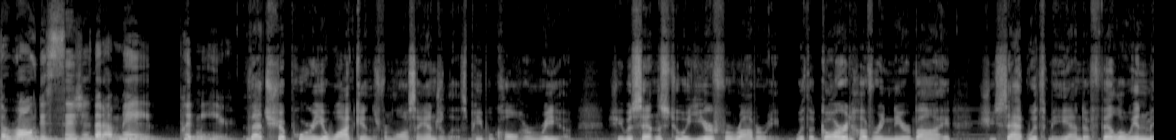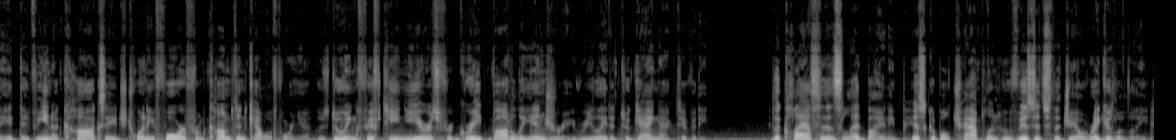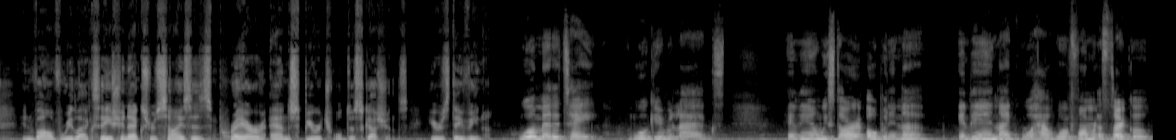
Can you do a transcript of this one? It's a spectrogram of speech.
The wrong decisions that I made put me here. That's Shapuria Watkins from Los Angeles. People call her Ria. She was sentenced to a year for robbery. With a guard hovering nearby, she sat with me and a fellow inmate, Davina Cox, age 24, from Compton, California, who's doing 15 years for great bodily injury related to gang activity. The classes, led by an Episcopal chaplain who visits the jail regularly, involve relaxation exercises, prayer, and spiritual discussions. Here's Davina. We'll meditate, we'll get relaxed, and then we start opening up. And then, like, we'll have, we'll form a circle,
